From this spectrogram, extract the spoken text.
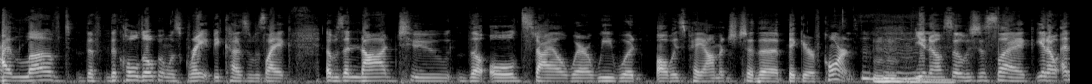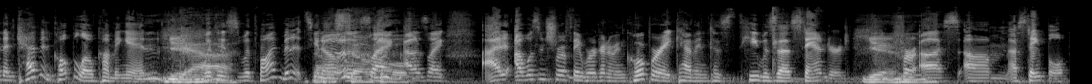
I loved the the cold open was great because it was like it was a nod to the old style where we would always pay homage to the big ear of corn. You know, so it was just like you know, and then Kevin Kopelow coming in Yeah. with his with five minutes. You know, was it was so like cool. I was like I, I wasn't sure if they were going to incorporate Kevin because he was a standard Yeah. for Mhm. us, um, a staple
